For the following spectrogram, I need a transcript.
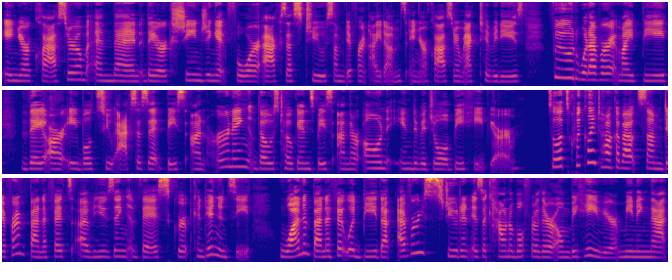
in your classroom, and then they are exchanging it for access to some different items in your classroom, activities, food, whatever it might be. They are able to access it based on earning those tokens based on their own individual behavior. So let's quickly talk about some different benefits of using this group contingency. One benefit would be that every student is accountable for their own behavior, meaning that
